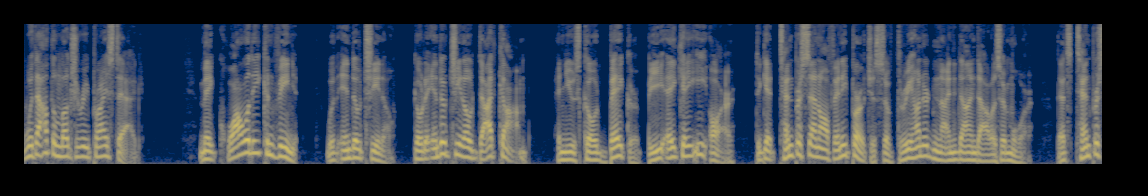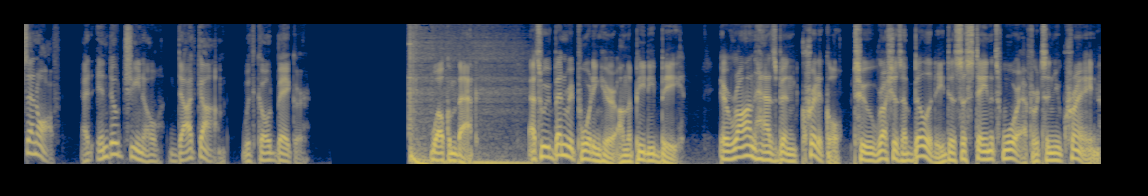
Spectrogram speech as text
without the luxury price tag. Make quality convenient with Indochino. Go to Indochino.com and use code BAKER, B A K E R, to get 10% off any purchase of $399 or more. That's 10% off at Indochino.com with code BAKER. Welcome back. As we've been reporting here on the PDB, Iran has been critical to Russia's ability to sustain its war efforts in Ukraine.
